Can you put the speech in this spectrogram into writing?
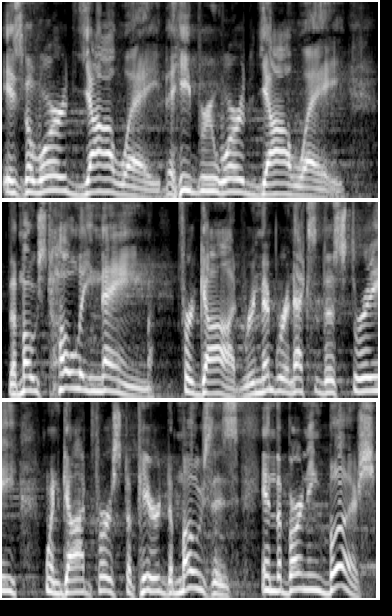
is the word Yahweh, the Hebrew word Yahweh, the most holy name for God. Remember in Exodus 3 when God first appeared to Moses in the burning bush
